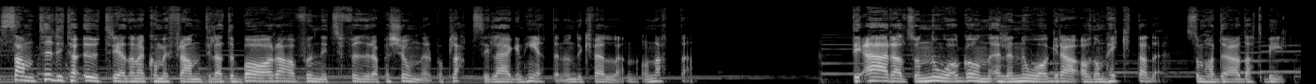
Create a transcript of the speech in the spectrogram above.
Samtidigt har utredarna kommit fram till att det bara har funnits fyra personer på plats i lägenheten under kvällen och natten. Det är alltså någon eller några av de häktade som har dödat Bill.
